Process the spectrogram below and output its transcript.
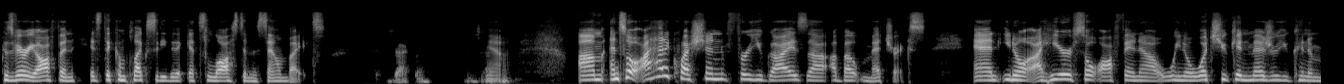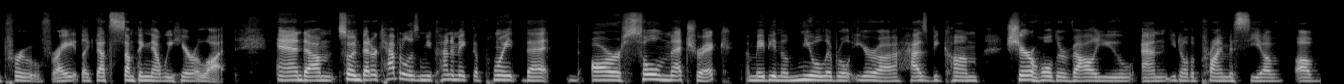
because very often it's the complexity that gets lost in the sound bites exactly, exactly. yeah um, and so I had a question for you guys uh, about metrics. And, you know, I hear so often, uh, you know, what you can measure, you can improve, right? Like that's something that we hear a lot. And um, so in Better Capitalism, you kind of make the point that our sole metric, maybe in the neoliberal era, has become shareholder value and, you know, the primacy of, of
